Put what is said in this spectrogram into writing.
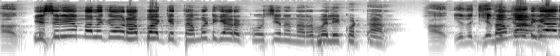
ಹೌದು. ಇಸ್ರಿ ಮಲಕವರ ಹಬ್ಬಕ್ಕೆ ತಮಟಗಾರ ಕೂಸಿನ ನರಬಲಿ ಕೊಟ್ಟಾರ. ಹೌದು. ಇದಕ್ಕೆ ಹಿಂದೆ ಕಾರಣ. ತಮ್ಮಟಿಗ್ಯಾರ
